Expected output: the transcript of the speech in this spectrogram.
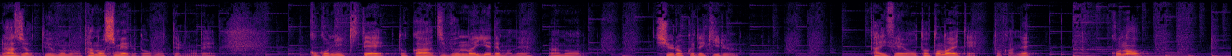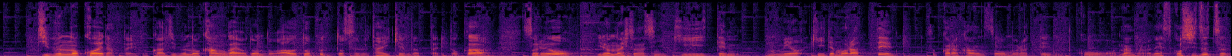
ラジオっていうものを楽しめると思ってるのでここに来てとか自分の家でもねあの収録できる体制を整えてとかねこの自分の声だったりとか自分の考えをどんどんアウトプットする体験だったりとかそれをいろんな人たちに聞いて聞いてもらってそこから感想をもらってこうなんだろうね少しずつ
